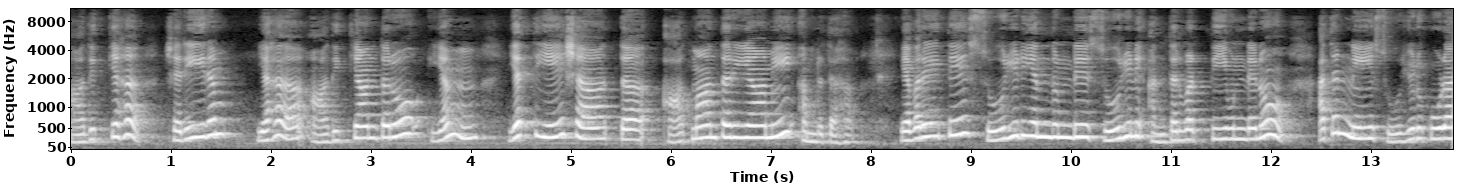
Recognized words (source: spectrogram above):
ఆదిత్య శరీరం యహ ఆదిత్యాంతరో యం యత్ ఏష త ఆత్మాంతర్యామి అమృత. ఎవరైతే సూర్యుడి ఎందుండే సూర్యుని అంతర్వర్తి ఉండెనో అతన్ని సూర్యుడు కూడా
